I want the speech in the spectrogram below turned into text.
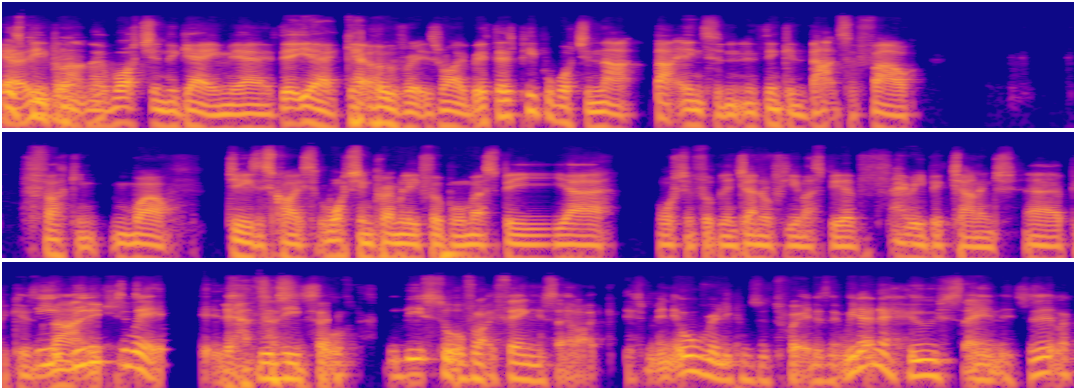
there's people out there watching the game. Yeah, that- yeah, get over it is right. But if there's people watching that that incident and thinking that's a foul, fucking wow, Jesus Christ! Watching Premier League football must be uh, watching football in general for you must be a very big challenge uh, because The, that the is- issue is Yeah, with, these sort of, with these sort of like things. So like, it's, I mean, it all really comes with Twitter, doesn't it? We don't know who's saying this. Is it like,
